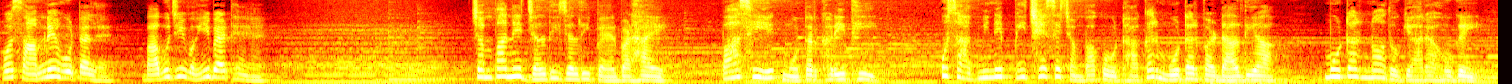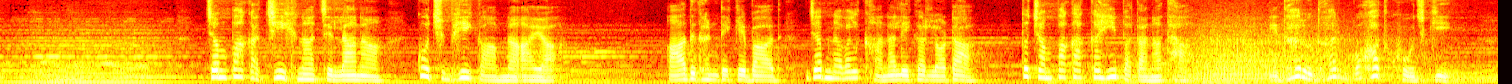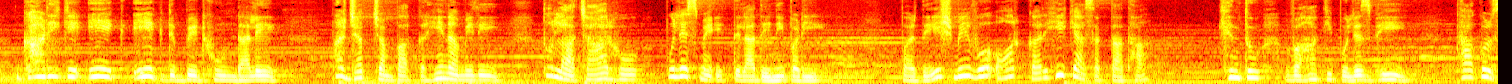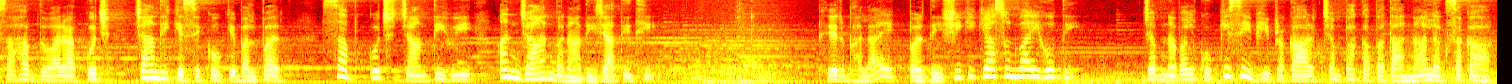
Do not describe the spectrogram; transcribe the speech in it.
वो सामने होटल है। बाबूजी वहीं बैठे हैं चंपा ने जल्दी जल्दी पैर बढ़ाए। पास ही एक मोटर खड़ी थी। उस आदमी ने पीछे से चंपा को उठाकर मोटर पर डाल दिया। मोटर नौ दो ग्यारह हो गई। चंपा का चीखना चिल्लाना कुछ भी काम न आया। आध घंटे के बाद जब नवल खाना लेकर लौटा तो चंपा का कहीं पता न था। इधर उधर बहुत खोज की। गाड़ी के एक एक डिब्बे ढूंढ डाले, पर जब चंपा कहीं न मिली तो लाचार हो पुलिस में इत्तला देनी पड़ी। परदेश में वो और कर ही क्या सकता था? किंतु वहाँ की पुलिस भी, ठाकुर साहब द्वारा कुछ चांदी के सिक्कों के बल पर सब कुछ जानती हुई अनजान बना दी जाती थी। फिर भला एक परदेशी की क्या सुनवाई होती? जब नवल को किसी भी प्रकार चंपा का पता न लग सका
